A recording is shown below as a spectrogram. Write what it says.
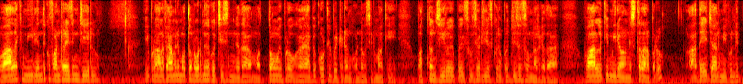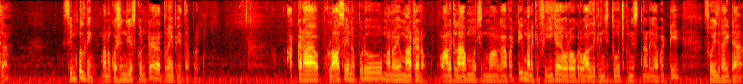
వాళ్ళకి మీరు ఎందుకు ఫండ్ రైజింగ్ చేయరు? ఇప్పుడు వాళ్ళ ఫ్యామిలీ మొత్తం రోడ్డు మీదకి వచ్చేసింది కదా. మొత్తం ఇప్పుడు ఒక యాభై కోట్లు పెట్టాడు అనుకోండి ఒక సినిమాకి. మొత్తం జీరో అయిపోయి సూసైడ్ చేసుకునే ప్రొడ్యూసర్స్ ఉన్నారు కదా. వాళ్ళకి మీరు ఏమైనా ఇస్తారా అప్పుడు అదే జాలి మీకు ఉండిద్దా? Simple thing. మనం క్వశ్చన్ చేసుకుంటే అర్థమైపోయింది అప్పుడు. అక్కడ లాస్ అయినప్పుడు మనం ఏం మాట్లాడం. వాళ్ళకి లాభం వచ్చింది మా కాబట్టి మనకి ఫ్రీగా ఎవరో ఒకరు వాళ్ళ దగ్గర నుంచి దోచుకుని ఇస్తున్నాడు కాబట్టి సో ఇది రైటా?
